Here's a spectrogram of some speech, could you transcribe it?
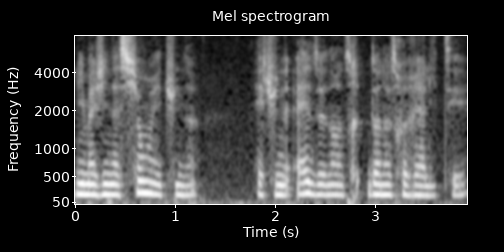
l'imagination est une, aide dans notre réalité.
